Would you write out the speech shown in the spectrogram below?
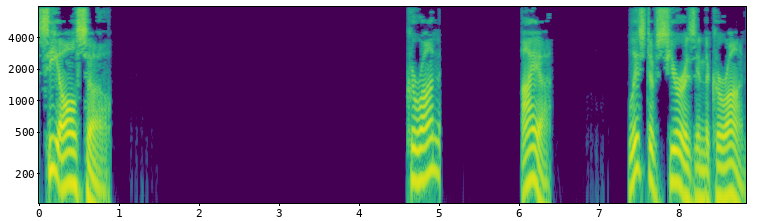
See also Quran Ayah. List of suras in the Quran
